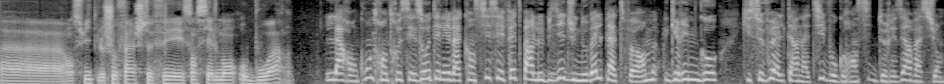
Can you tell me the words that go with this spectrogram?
Euh, ensuite, le chauffage se fait essentiellement au bois. La rencontre entre ces hôtes et les vacanciers s'est faite par le biais d'une nouvelle plateforme, Gringo, qui se veut alternative aux grands sites de réservation.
